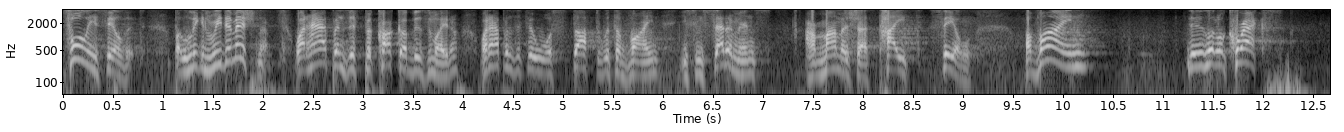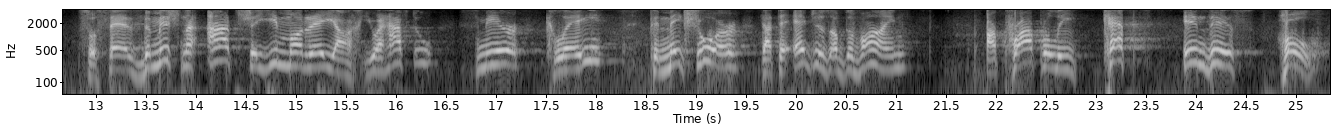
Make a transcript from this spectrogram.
fully sealed it. But read the Mishnah. What happens if pekaka bismaita? What happens if it was stuffed with a vine? You see, sediments are mamish a tight seal. A vine, there's little cracks. So says the Mishnah, at sheyimareyach. You have to smear clay to make sure that the edges of the vine are properly kept in this hole.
